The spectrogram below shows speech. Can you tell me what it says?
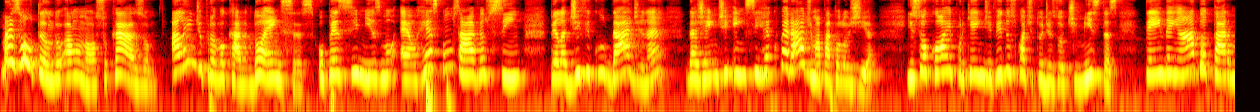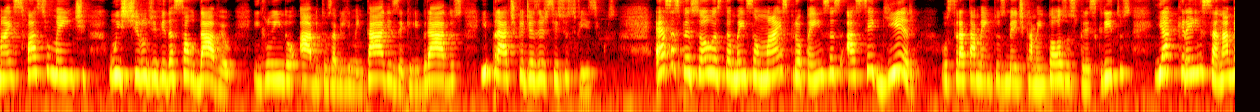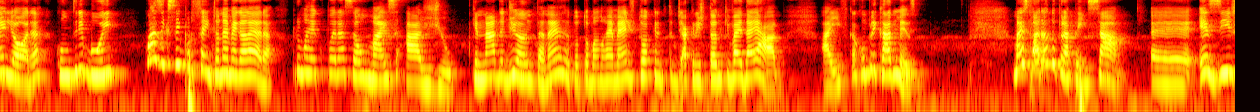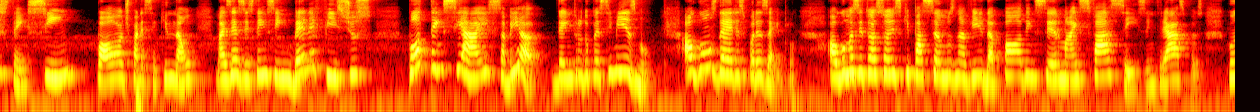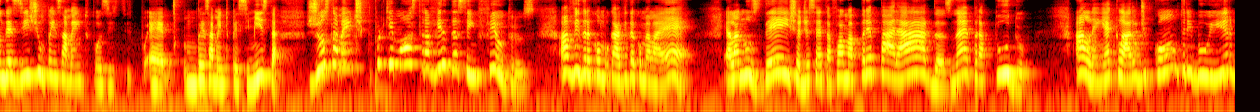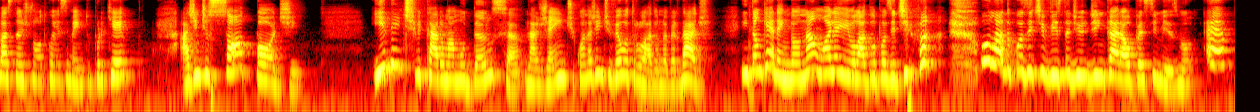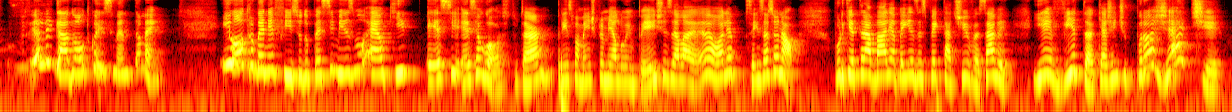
Mas voltando ao nosso caso, além de provocar doenças, o pessimismo é o responsável, sim, pela dificuldade, né, da gente em se recuperar de uma patologia. Isso ocorre porque indivíduos com atitudes otimistas tendem a adotar mais facilmente um estilo de vida saudável, incluindo hábitos alimentares equilibrados e prática de exercícios físicos. Essas pessoas também são mais propensas a seguir os tratamentos medicamentosos prescritos e a crença na melhora contribui quase que 100%, né, minha galera? Para uma recuperação mais ágil. Porque nada adianta, né? Eu tô tomando remédio tô acreditando que vai dar errado. Aí fica complicado mesmo. Mas parando para pensar, é, existem sim, pode parecer que não, mas existem sim benefícios potenciais, sabia? Dentro do pessimismo. Alguns deles, por exemplo, algumas situações que passamos na vida podem ser mais fáceis, entre aspas, quando existe um pensamento é, um pensamento pessimista, justamente porque mostra a vida sem filtros, a vida como a vida como ela é. Ela nos deixa de certa forma preparadas, né, para tudo. Além, é claro, de contribuir bastante no autoconhecimento, porque a gente só pode identificar uma mudança na gente quando a gente vê o outro lado, não é verdade? Então, querendo ou não, olha aí o lado positivo, o lado positivista de, de encarar o pessimismo. É, é ligado ao autoconhecimento também. E outro benefício do pessimismo é o que esse esse eu gosto, tá? Principalmente para minha lua em peixes, ela é, olha, sensacional. Porque trabalha bem as expectativas, sabe? E evita que a gente projete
